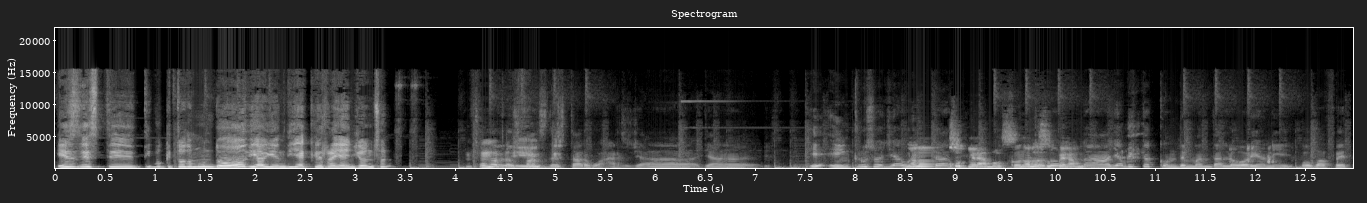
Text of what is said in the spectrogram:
es de este tipo que todo mundo odia hoy en día, que es Ryan Johnson. Solo los fans de Star Wars, ya, ya, este, e, inclulo ya ahorita... No lo superamos, no lo superamos. No, ya ahorita con The Mandalorian y Boba Fett,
